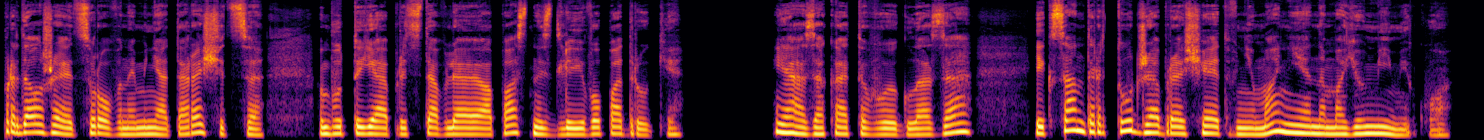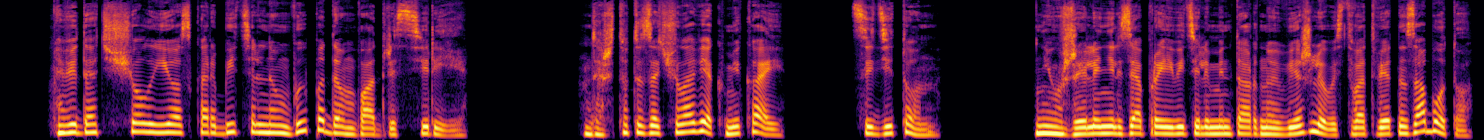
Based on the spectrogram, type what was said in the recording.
Продолжает сурово на меня таращиться, будто я представляю опасность для его подруги. Я закатываю глаза, и Ксандр тут же обращает внимание на мою мимику. Видать, счёл ее оскорбительным выпадом в адрес Сирии. «Да что ты за человек, Микай?» — цедит он. «Неужели нельзя проявить элементарную вежливость в ответ на заботу?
